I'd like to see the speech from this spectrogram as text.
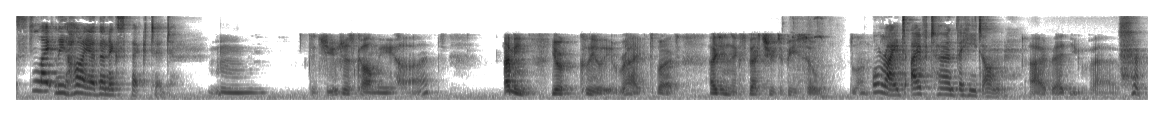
slightly higher than expected. Mm, did you just call me hot? I mean, you're clearly right, but I didn't expect you to be so blunt. Alright, I've turned the heat on. I bet you have.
